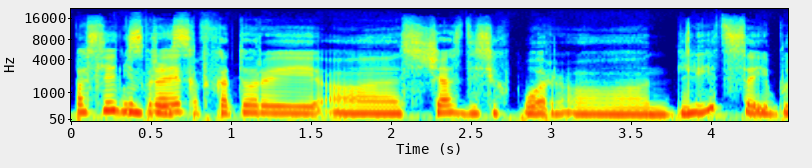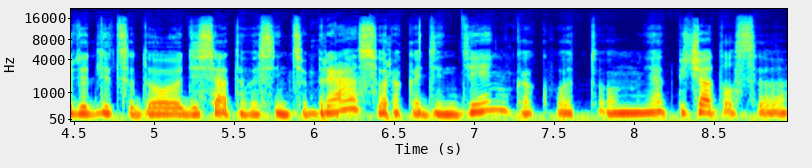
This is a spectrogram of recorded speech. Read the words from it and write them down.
Последний проект, который э, сейчас до сих пор э, длится и будет длиться до 10 сентября, 41 день, как вот он мне отпечатался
